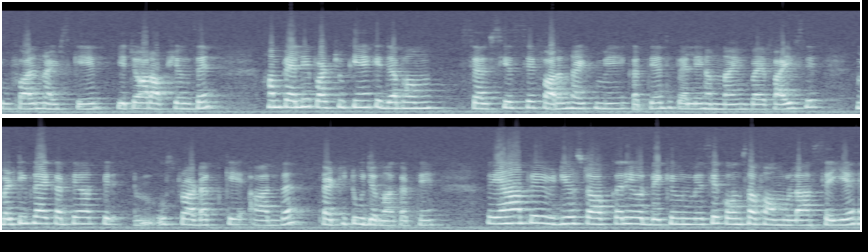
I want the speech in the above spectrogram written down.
to Fahrenheit scale ये चार ऑप्शन हैं। हम पहले पढ़ चुके हैं कि जब हम सेल्सियस से फारेनहाइट में करते हैं तो पहले हम नाइन बाई फाइव से मल्टीप्लाई करते हैं और फिर उस प्रोडक्ट के अंदर थर्टी टू जमा करते हैं। तो यहाँ पे वीडियो स्टॉप करें और देखें उनमें से कौन सा फार्मूला सही है।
